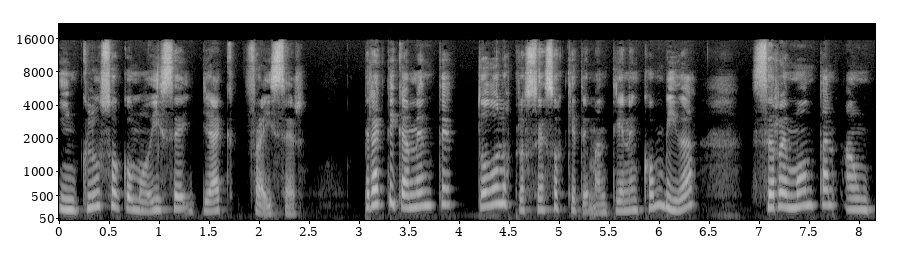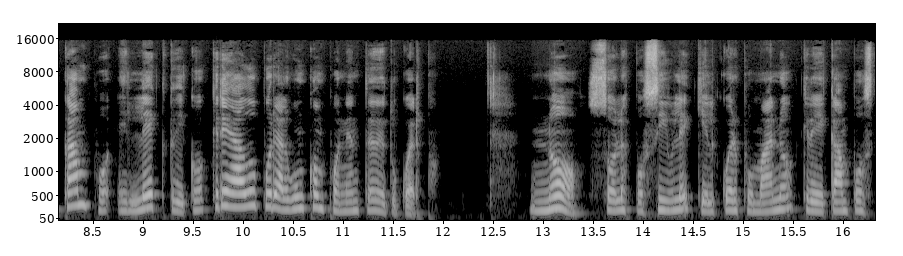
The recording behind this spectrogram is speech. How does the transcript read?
Incluso como dice Jack Fraser, prácticamente todos los procesos que te mantienen con vida se remontan a un campo eléctrico creado por algún componente de tu cuerpo. No solo es posible que el cuerpo humano cree campos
